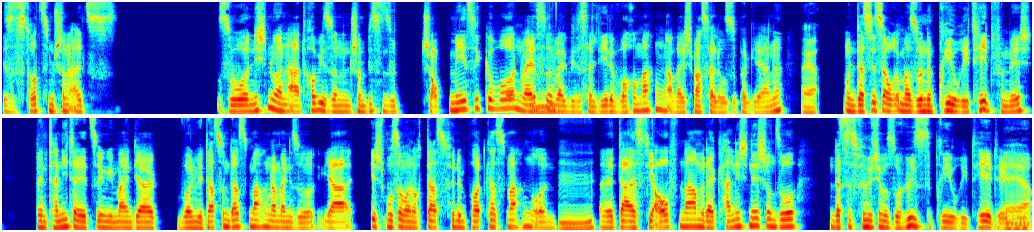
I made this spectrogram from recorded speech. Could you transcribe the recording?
ist es trotzdem schon als so nicht nur eine Art Hobby, sondern schon ein bisschen so jobmäßig geworden, weißt mhm. du, weil wir das halt jede Woche machen, aber ich mache es halt auch super gerne. Ja. Und das ist auch immer so eine Priorität für mich. Wenn Tanita jetzt irgendwie meint, ja, wollen wir das und das machen, dann meine ich so, ja, ich muss aber noch das für den Podcast machen und mhm. äh, da ist die Aufnahme, da kann ich nicht und so. Und das ist für mich immer so höchste Priorität irgendwie. Ja,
